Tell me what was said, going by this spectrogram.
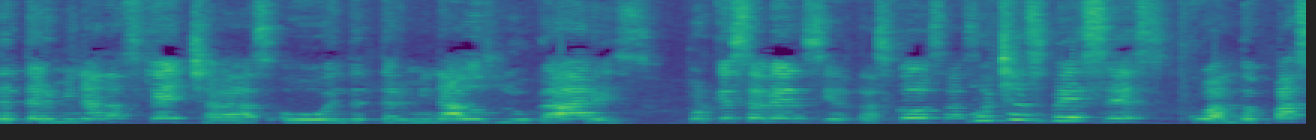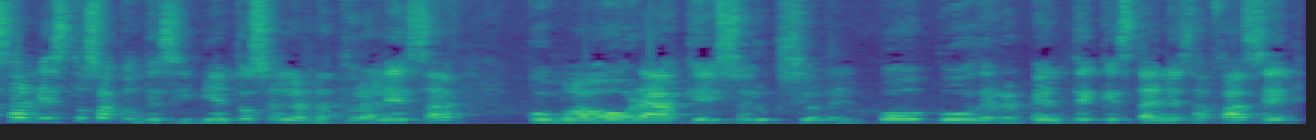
determinadas fechas o en determinados lugares, porque se ven ciertas cosas. Muchas veces cuando pasan estos acontecimientos en la naturaleza, como ahora que hizo erupción el Popo, de repente que está en esa fase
